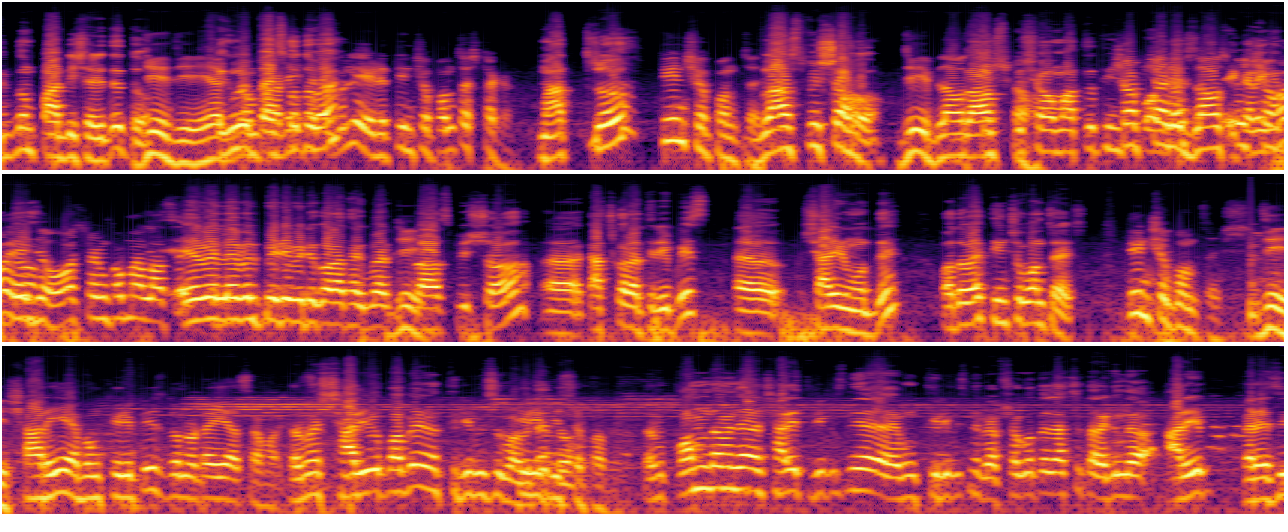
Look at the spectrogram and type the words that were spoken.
একদম পার্টি শাড়ি তাই তো? জি জি এগুলো প্রাইস কত ভাই? এগুলি এটা 350 টাকা। মাত্র? তিনশো পঞ্চাশ। ব্লাউজ পিস সহ? জি ব্লাউজ পিস সহ। মাত্র তিনশো সব শাড়ি ব্লাউজ পিস সহ এই যে ওয়াশরুম কমাল আছে। পেটি করা থাকবে আর ব্লাউজ পিস সহ কাজ করা থ্রি পিস শাড়ির মধ্যে। কত ভাই? তিনশো পঞ্চাশ? তিনশো পঞ্চাশ। জি শাড়ি এবং থ্রি পিস দুটোটাই আছে আমার তার মানে শাড়িও পাবে থ্রি পিসও পাবে থ্রি তাই পাবে। তার মানে কম দামে যারা শাড়ি থ্রি পিস নিয়ে এবং থ্রি পিস নিয়ে ব্যবসা করতে যাচ্ছে তারা কিন্তু আরিফ প্যারেসি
